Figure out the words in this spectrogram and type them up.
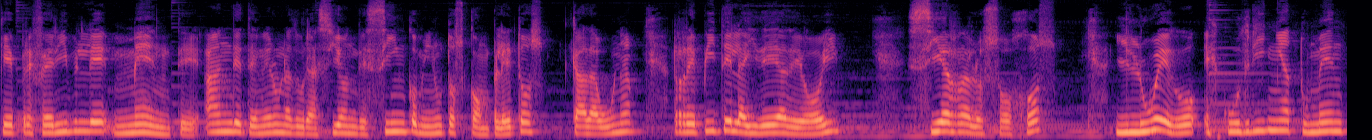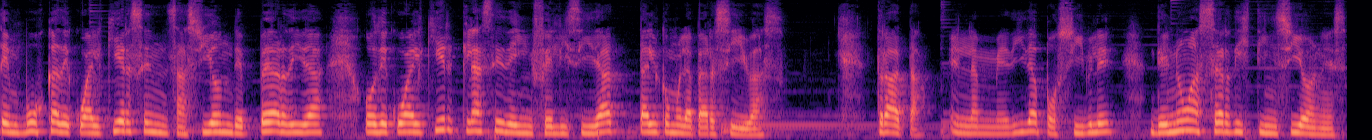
que preferiblemente han de tener una duración de cinco minutos completos, cada una, repite la idea de hoy, cierra los ojos y luego escudriña tu mente en busca de cualquier sensación de pérdida o de cualquier clase de infelicidad tal como la percibas. Trata, en la medida posible, de no hacer distinciones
